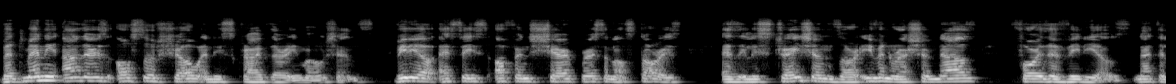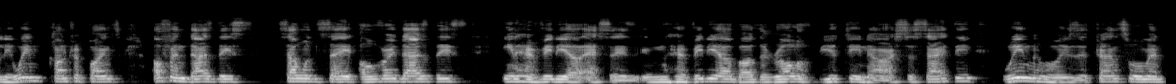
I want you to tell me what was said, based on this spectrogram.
But many others also show and describe their emotions. Video essays often share personal stories as illustrations or even rationales for the videos. Natalie Wynn, ContraPoints, often does this, some would say overdoes this in her video essays. In her video about the role of beauty in our society, Wynn, who is a trans woman,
